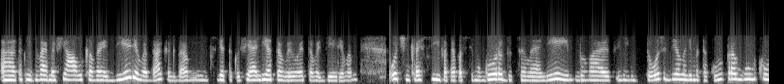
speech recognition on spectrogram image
так называемое фиалковое дерево, да, когда цвет такой фиолетовый у этого дерева. Очень красиво, да, по всему городу целые аллеи бывают. И тоже делали мы такую прогулку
